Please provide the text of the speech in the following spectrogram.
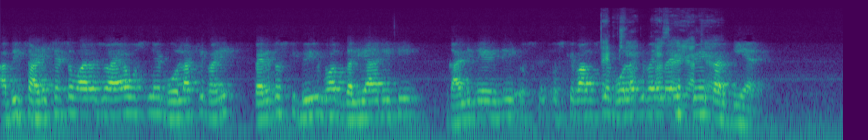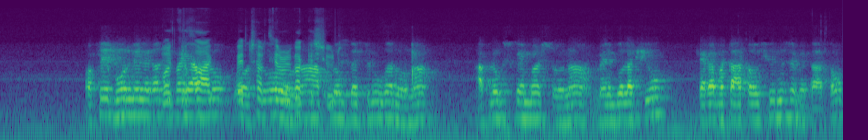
अभी साढ़े छह सौ वाला जो आया उसने बोला कि भाई पहले तो उसकी बीवी बहुत गली आ रही थी गाली दे रही थी उसके, उसके बाद उसने बोला कि भाई मैंने पे कर दिया है। और फिर बोलने लगा कि भाई आप लोग हो ना आप लोग बेतरूगर हो ना आप लोग स्कैमर्स हो ना। मैंने बोला क्यों? कह रहा बताता हूँ शुरू से बताता हूँ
